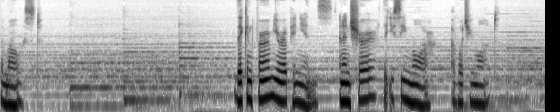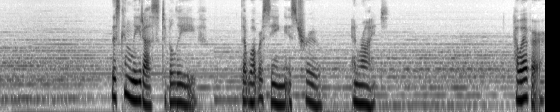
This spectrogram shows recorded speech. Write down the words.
the most. They confirm your opinions and ensure that you see more of what you want. This can lead us to believe that what we're seeing is true and right. However,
